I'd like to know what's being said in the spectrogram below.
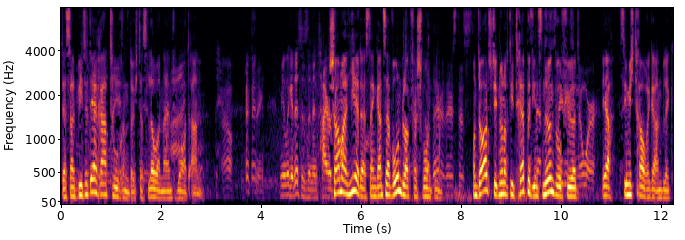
Deshalb bietet er Radtouren durch das Lower Ninth Ward an. Schau mal hier, da ist ein ganzer Wohnblock verschwunden. Und dort steht nur noch die Treppe, die ins Nirgendwo führt. Ja, ziemlich trauriger Anblick.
